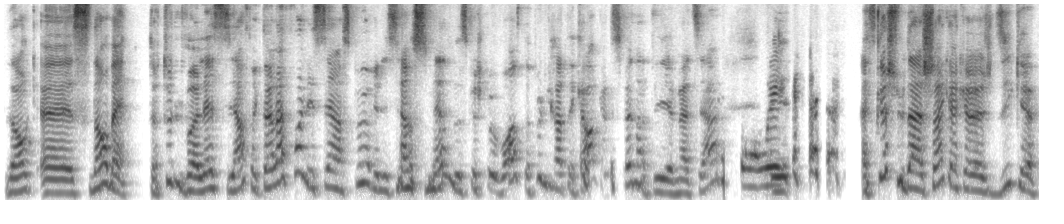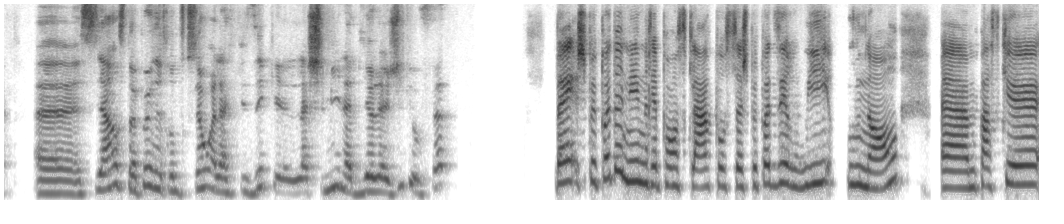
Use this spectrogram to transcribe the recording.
Donc, euh, sinon, ben, tu as tout le volet sciences. Tu as à la fois les sciences pures et les sciences humaines, de ce que je peux voir. C'est un peu le grand écart que tu fais dans tes matières. Oui. Est-ce que je suis dans le champ quand je dis que euh, science, c'est un peu une introduction à la physique, la chimie, la biologie que vous faites? Ben, je peux pas donner une réponse claire pour ça. Je peux pas dire oui ou non parce que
